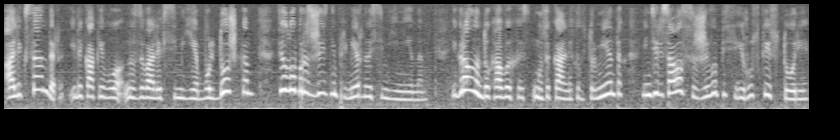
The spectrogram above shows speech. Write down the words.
Александр, или как его называли в семье, бульдожка, вел образ жизни примерного семьянина. Играл на духовых и музыкальных инструментах, интересовался живописью и русской историей,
